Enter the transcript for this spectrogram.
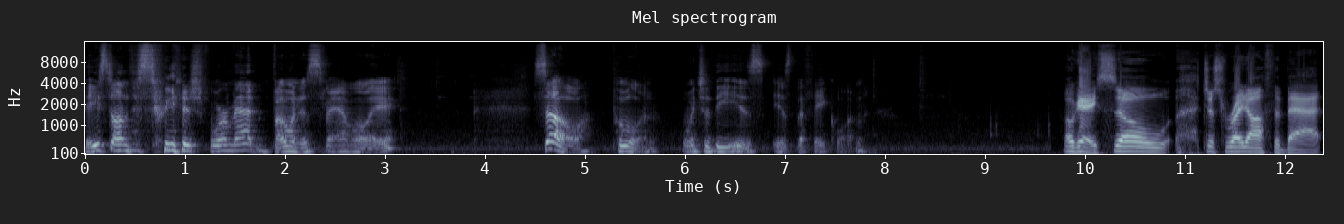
based on the Swedish format bonus family. So, Poulin, which of these is the fake one? Okay, so just right off the bat,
